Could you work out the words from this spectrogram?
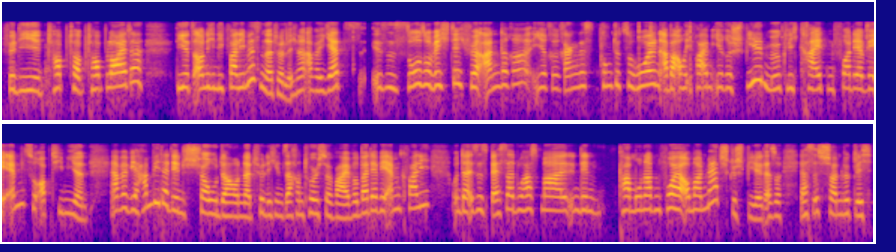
Für die Top, Top, Top-Leute die jetzt auch nicht in die Quali missen natürlich. Ne? Aber jetzt ist es so, so wichtig für andere, ihre Ranglistenpunkte zu holen, aber auch vor allem ihre Spielmöglichkeiten vor der WM zu optimieren. Ja, aber wir haben wieder den Showdown natürlich in Sachen Tour Survival bei der WM-Quali und da ist es besser, du hast mal in den paar Monaten vorher auch mal ein Match gespielt. Also das ist schon wirklich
